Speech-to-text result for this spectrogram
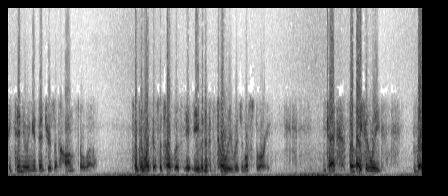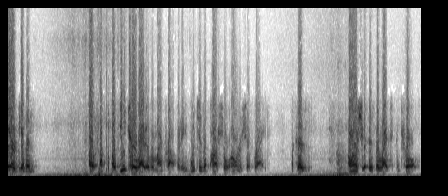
continuing adventures of Han Solo. Something like this. A total, even if it's a totally original story. Okay? So basically, they are given a, a veto right over my property, which is a partial ownership right, because ownership is the right to control.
